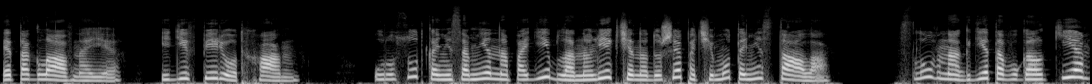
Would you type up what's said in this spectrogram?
это главное. Иди вперед, хан. Урусутка, несомненно, погибла, но легче на душе почему-то не стало. Словно где-то в уголке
